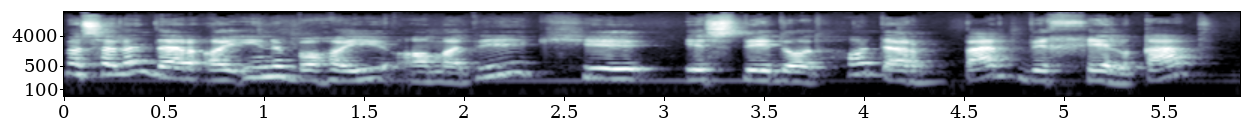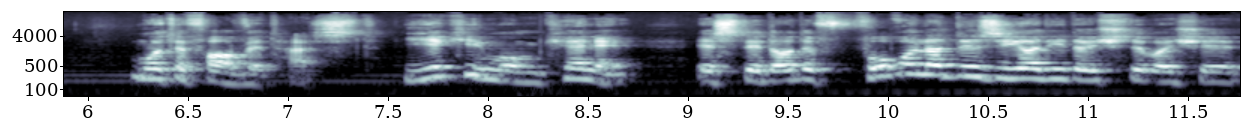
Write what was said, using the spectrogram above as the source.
مثلا در آیین باهایی آمده که استعدادها در بد و خلقت متفاوت هست. یکی ممکنه استعداد فوق زیادی داشته باشه.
